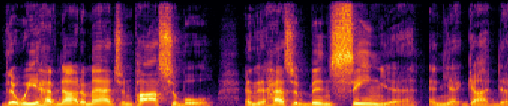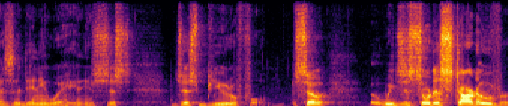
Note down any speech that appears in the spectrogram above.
that we have not imagined possible and that hasn't been seen yet and yet God does it anyway and it's just just beautiful. So we just sort of start over.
